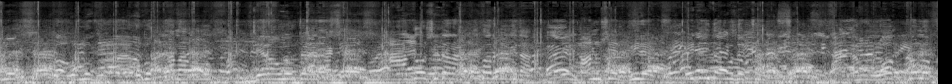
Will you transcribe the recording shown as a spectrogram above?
অমুক অমুক অমুক থানা, অমুক জেলা, অমুক জায়গায় থাকবে। আদৌ সেটা রাখতে পারবে কিনা মানুষের ভিড়ে, এটাই তো আমাদের চিন্তা এবং লক্ষ লক্ষ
